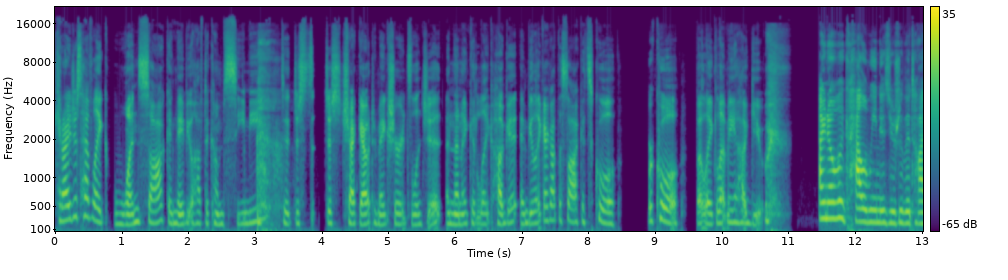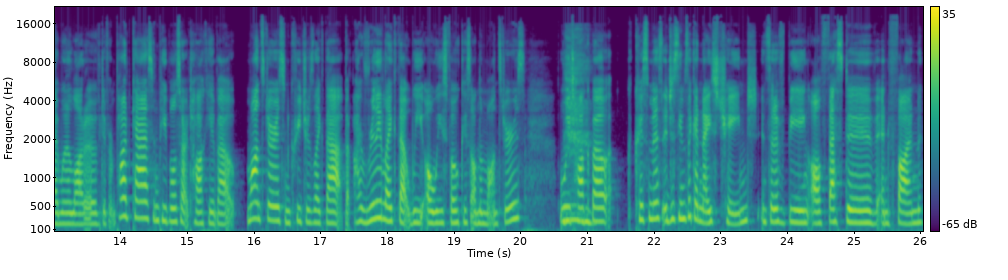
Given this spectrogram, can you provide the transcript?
Can I just have like one sock and maybe you'll have to come see me to just just check out to make sure it's legit and then I could like hug it and be like I got the sock it's cool we're cool but like let me hug you I know like Halloween is usually the time when a lot of different podcasts and people start talking about monsters and creatures like that, but I really like that we always focus on the monsters. When we talk about Christmas, it just seems like a nice change. Instead of being all festive and fun,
